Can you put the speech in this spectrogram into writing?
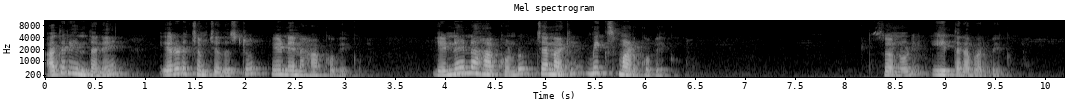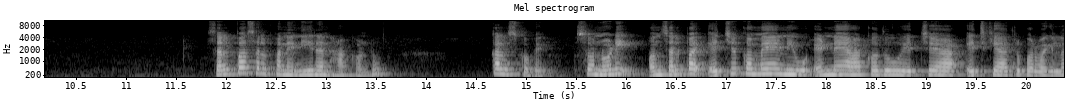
ಅದರಿಂದನೇ ಎರಡು ಚಮಚದಷ್ಟು ಎಣ್ಣೆನ ಹಾಕ್ಕೋಬೇಕು. ಎಣ್ಣೆನ ಹಾಕ್ಕೊಂಡು ಚೆನ್ನಾಗಿ ಮಿಕ್ಸ್ ಮಾಡ್ಕೋಬೇಕು. ಸೊ, ನೋಡಿ, ಈ ಥರ ಬರಬೇಕು. ಸ್ವಲ್ಪ ಸ್ವಲ್ಪನೇ ನೀರನ್ನು ಹಾಕ್ಕೊಂಡು ಕಲಸ್ಕೋಬೇಕು. ಸೊ, ನೋಡಿ, ಒಂದು ಸ್ವಲ್ಪ ಹೆಚ್ಚು ಕಮ್ಮಿ ನೀವು ಎಣ್ಣೆ ಹಾಕೋದು, ಹೆಚ್ಚೆ, ಹೆಚ್ಚಿಗೆ ಆದರೂ ಪರವಾಗಿಲ್ಲ,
